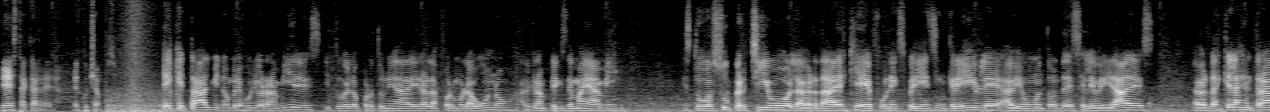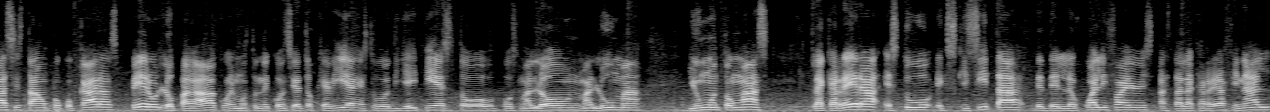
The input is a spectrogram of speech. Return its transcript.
de esta carrera. Escuchamos. Hey, ¿qué tal? Mi nombre es Julio Ramírez y tuve la oportunidad de ir a la Fórmula 1, al Grand Prix de Miami. Estuvo súper chivo, la verdad es que fue una experiencia increíble, había un montón de celebridades. La verdad es que las entradas sí estaban un poco caras, pero lo pagaba con el montón de conciertos que habían. Estuvo DJ Tiesto, Post Malone, Maluma y un montón más. La carrera estuvo exquisita desde los qualifiers hasta la carrera final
